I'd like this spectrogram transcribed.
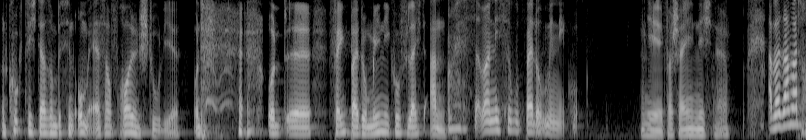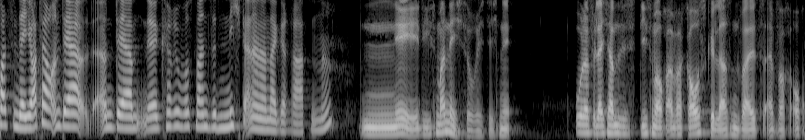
und guckt sich da so ein bisschen um. Er ist auf Rollenstudie und, und äh, fängt bei Domenico vielleicht an. Oh, das ist aber nicht so gut bei Domenico. Nee, wahrscheinlich nicht, ne? Aber sag mal trotzdem, der Jota und der, und der äh, Currywurstmann sind nicht aneinander geraten, ne? Nee, diesmal nicht so richtig, nee. Oder vielleicht haben sie es diesmal auch einfach rausgelassen, weil es einfach auch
